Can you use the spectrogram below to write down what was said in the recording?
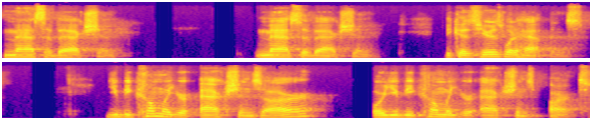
Massive action. Massive action. Because here's what happens you become what your actions are or you become what your actions aren't.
